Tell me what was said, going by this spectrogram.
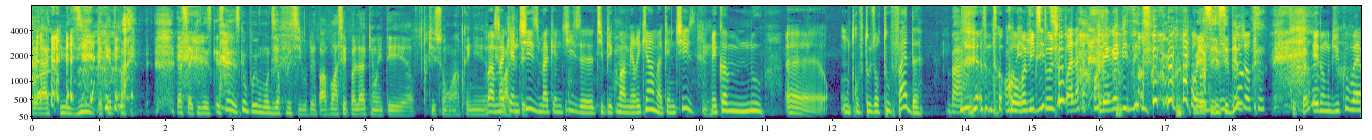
c'est la cuisine, t'inquiète pas. Est-ce que, vous pouvez m'en dire plus, s'il vous plaît, par rapport à ces plats-là qui ont été, euh, qui sont imprégnés Bah, qui sont mac and cheese, mac and cheese euh, typiquement américain, mac and cheese. Mhm. Mais comme nous, euh, on trouve toujours tout fade, Bah, donc On on, remixe tout. Voilà. on les révisite. C'est- bien. toujours tout. C'est très bien. Et donc du coup, ouais,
